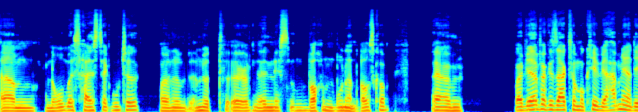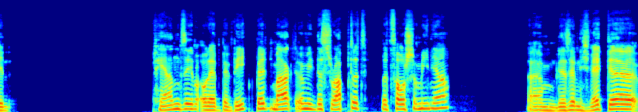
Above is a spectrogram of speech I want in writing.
Ähm, Nomis heißt der Gute, wird äh, in den nächsten Wochen, Monaten rauskommen. Ähm, weil wir einfach gesagt haben, okay, wir haben ja den Fernseh- oder Bewegtbildmarkt irgendwie disrupted mit Social Media. Ähm, der ist ja nicht weg, der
